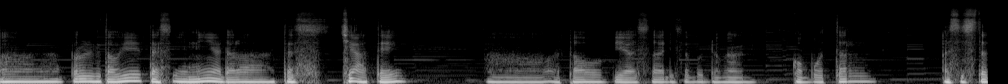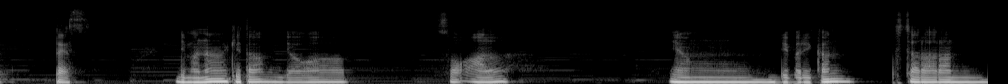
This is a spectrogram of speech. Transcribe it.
uh, perlu diketahui tes ini adalah tes CAT uh, atau biasa disebut dengan Computer Assisted Test, di mana kita menjawab soal yang diberikan secara ran,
